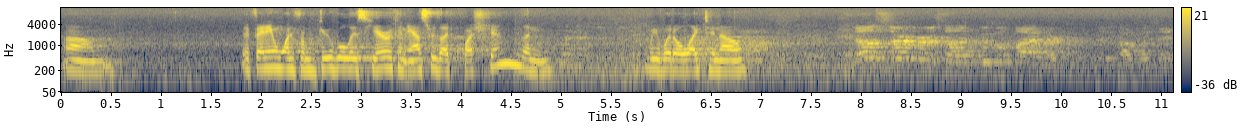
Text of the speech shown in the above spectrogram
Um, if anyone from Google is here can answer that question, then we would all like to know. No servers on Google Fiber. They probably say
